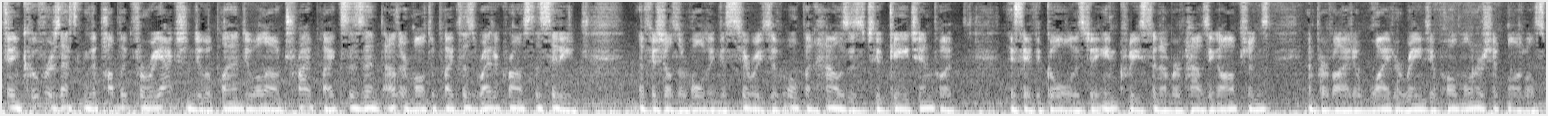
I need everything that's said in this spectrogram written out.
Vancouver is asking the public for reaction to a plan to allow triplexes and other multiplexes right across the city. Officials are holding a series of open houses to gauge input. They say the goal is to increase the number of housing options and provide a wider range of home ownership models.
